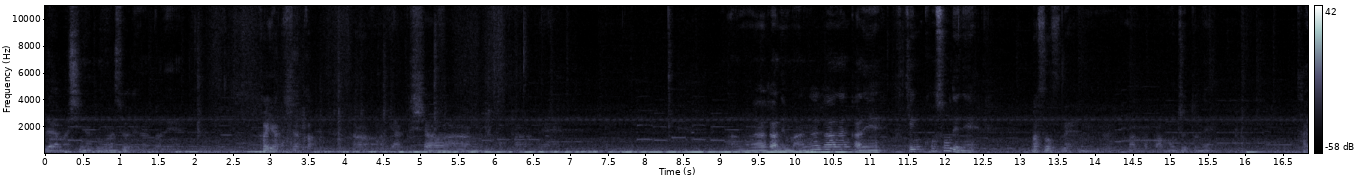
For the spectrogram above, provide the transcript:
羨ましいなと思いますよねなんかね。か役者かあー役者はまあね。漫画家で漫画家なんかね不健康そうでね、まあそうですね。うん、まあまあまあもうちょっとね大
